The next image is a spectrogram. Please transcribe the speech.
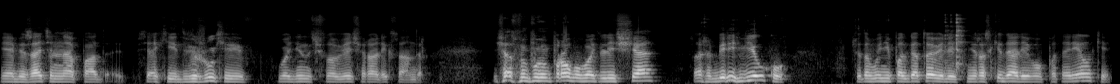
И обязательно под всякие движухи в 11 часов вечера Александр. Сейчас мы будем пробовать леща. Саша, бери вилку. Что-то вы не подготовились, не раскидали его по тарелке.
